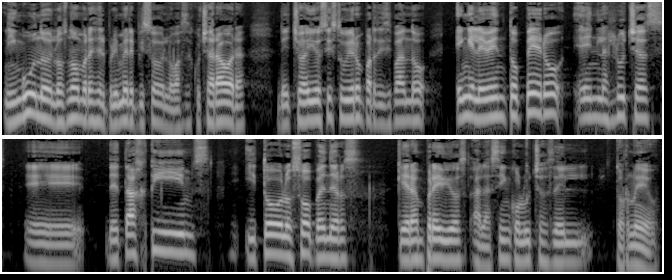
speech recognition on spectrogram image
ninguno de los nombres del primer episodio lo vas a escuchar ahora. De hecho, ellos sí estuvieron participando en el evento, pero en las luchas eh, de tag teams y todos los openers que eran previos a las cinco luchas del torneo.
